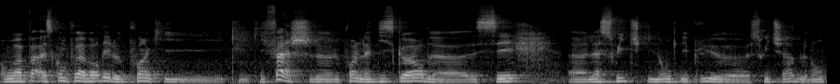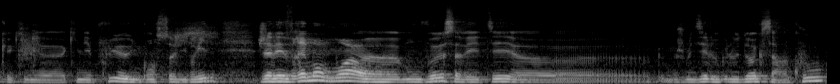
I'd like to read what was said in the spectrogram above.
on va. Est-ce qu'on peut aborder le point qui, fâche, le, point de la Discord euh, C'est euh, la Switch qui donc n'est plus euh, switchable, donc qui, n'est plus une console hybride. J'avais vraiment moi euh, mon vœu, ça avait été, je me disais le, le dock ça a un coût,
